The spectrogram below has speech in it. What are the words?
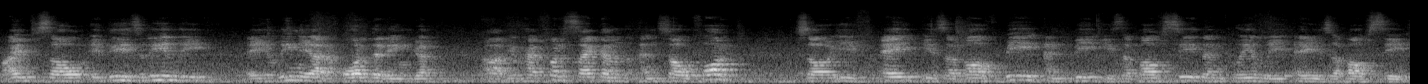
Right, so it is really a linear ordering. Uh, you have first, second, and so forth. So if A is above B and B is above C, then clearly A is above C.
